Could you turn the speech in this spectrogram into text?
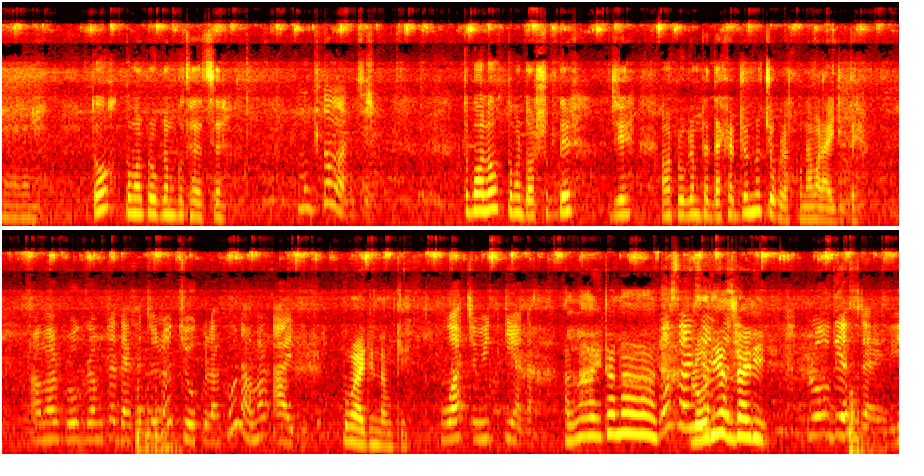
হ্যাঁ। তো তোমার প্রোগ্রাম কোথায় আছে? মুক্ত মঞ্চে। তো বলো তোমার দর্শকদের যে আমার প্রোগ্রামটা দেখার জন্য চোখ রাখুন আমার আইডিতে আমার প্রোগ্রামটা দেখার জন্য চোখ রাখুন আমার আইডিতে। তোমার আইডির নাম কি? ওয়াচ উইথ টিয়ানা আল্লাহ এটা না রোদিয়াস sorry. ডায়েরি রৌদিয়াস ডায়েরি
